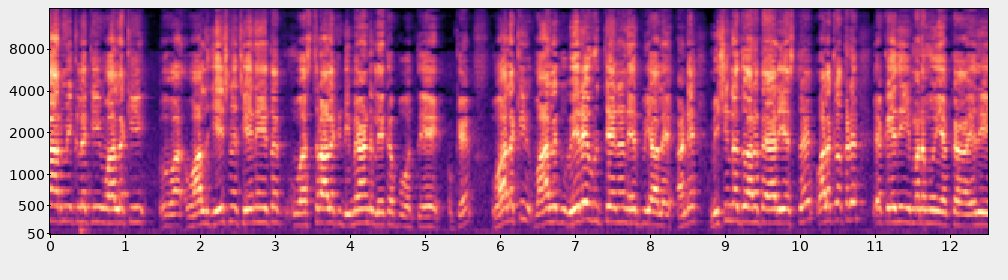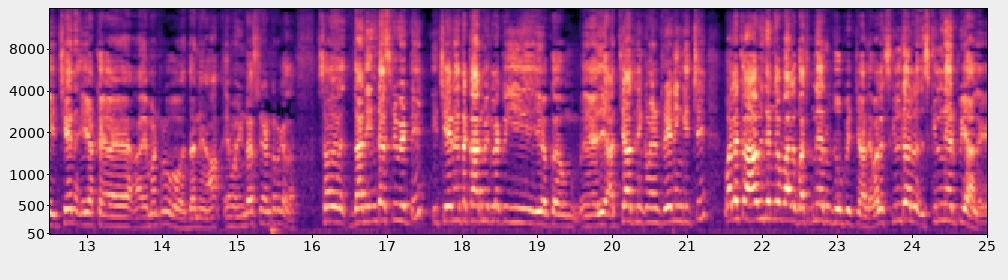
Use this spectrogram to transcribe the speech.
కార్మికులకి వాళ్ళకి వాళ్ళు చేసిన చేనేత వస్త్రాలకి డిమాండ్ లేకపోతే ఓకే వాళ్ళకి వాళ్ళకు వేరే వృత్తి అయినా నేర్పియాలి. అంటే మిషన్ల ద్వారా తయారు చేస్తే వాళ్ళకి అక్కడ యొక్క ఏది మనము యొక్క ఏది చేనే యొక్క ఏమంటారు దాన్ని ఏమో ఇండస్ట్రీ అంటారు కదా. సో దాని ఇండస్ట్రీ పెట్టి ఈ చేనేత కార్మికులకు ఈ యొక్క ఇది అత్యాధునికమైన ట్రైనింగ్ ఇచ్చి వాళ్ళకి ఆ విధంగా వాళ్ళు బతుకు నేర్పు చూపించాలి. వాళ్ళకి స్కిల్ స్కిల్ నేర్పియాలి.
